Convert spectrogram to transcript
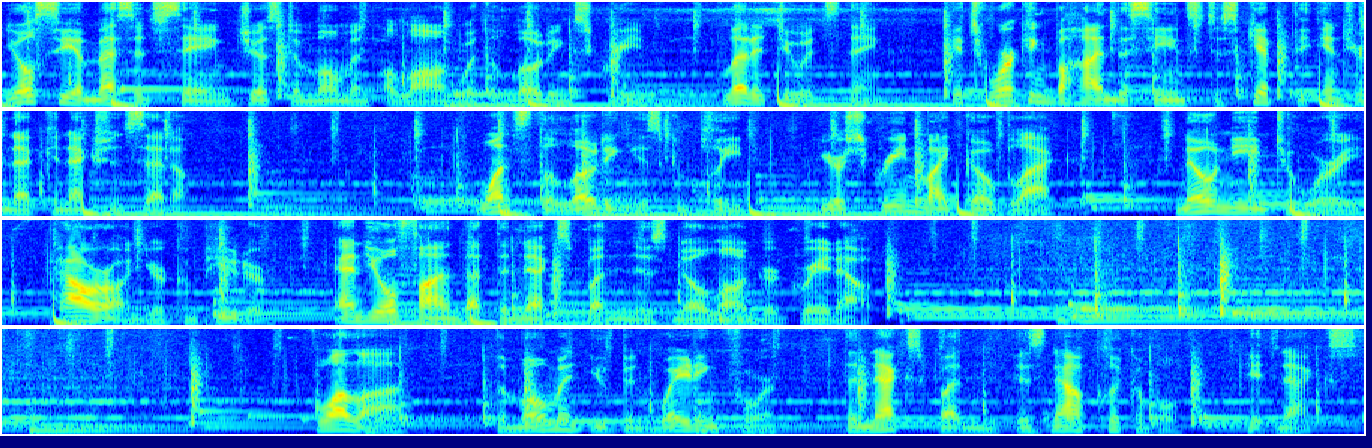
You'll see a message saying just a moment along with a loading screen. Let it do its thing. It's working behind the scenes to skip the internet connection setup. Once the loading is complete, your screen might go black. No need to worry, power on your computer, and you'll find that the next button is no longer grayed out. Voila! The moment you've been waiting for, the next button is now clickable. Hit next.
